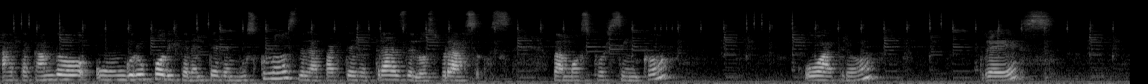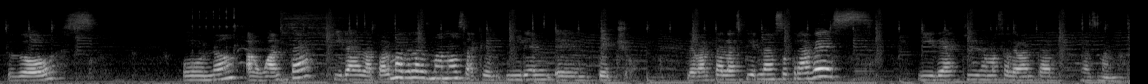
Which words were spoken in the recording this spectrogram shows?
atacando un grupo diferente de músculos de la parte detrás de los brazos. Vamos por 5, 4, 3, 2, uno, aguanta, gira la palma de las manos a que miren el techo. Levanta las piernas otra vez y de aquí vamos a levantar las manos.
